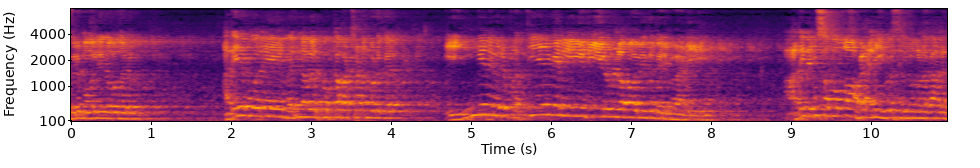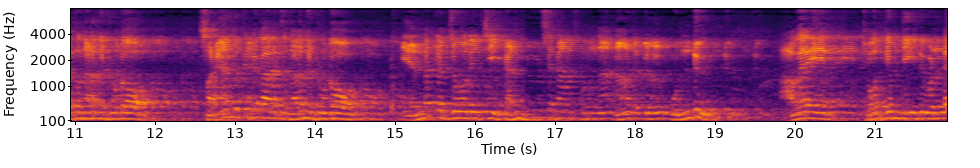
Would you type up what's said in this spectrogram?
ഒരു മൗലിക ഓതലും അതേപോലെ വരുന്നവർക്കൊക്കെ ഭക്ഷണം കൊടുക്കലും. ഇങ്ങനെ ഒരു പ്രത്യേക രീതിയിലുള്ള മൗലിക പരിപാടി അതിന് സമൂഹ സല്ലല്ലാഹു അലൈഹി വസല്ലമയുടെ കാലത്ത് നടന്നിട്ടുണ്ടോ? സഹാബത്തിന്റെ കാലത്ത് നടന്നിട്ടുണ്ടോ? എന്നൊക്കെ ചോദിച്ച് കൺഫ്യൂഷൻ ആക്കുന്ന ആളുകൾ ഉണ്ട്. അവരെ ചോദ്യം ചെയ്തുകൊണ്ട്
